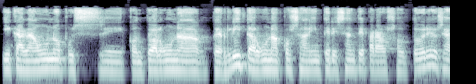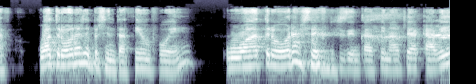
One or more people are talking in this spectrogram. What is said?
y cada uno pues eh, contó alguna perlita, alguna cosa interesante para los autores. O sea, cuatro horas de presentación fue, ¿eh? Cuatro horas de presentación. O sea, acabé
